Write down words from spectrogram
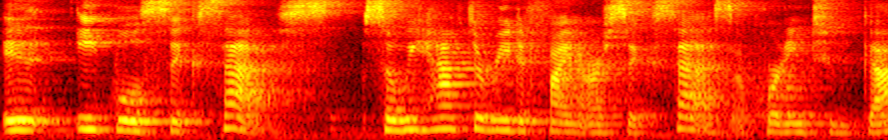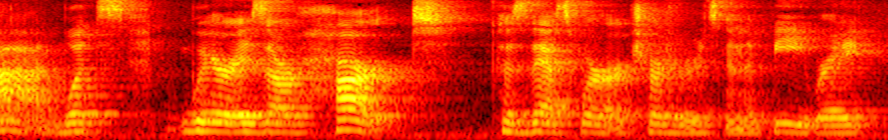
is, equals success. So we have to redefine our success according to God. What's where is our heart? Because that's where our treasure is going to be, right?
